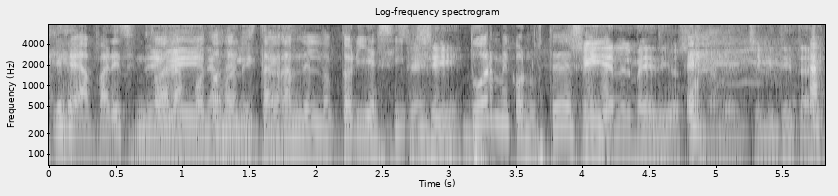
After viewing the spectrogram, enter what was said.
que aparece en todas las fotos del. Instagram del doctor Yesi. Sí. ¿Duerme con ustedes? Sí, la- en el medio, sí, también, chiquitita ahí.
